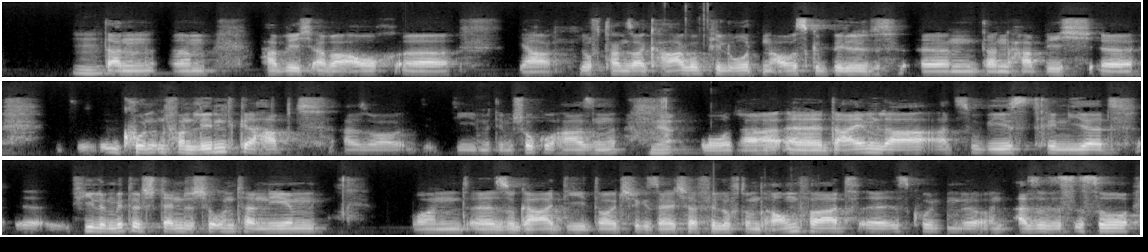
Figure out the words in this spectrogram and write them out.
Mhm. Dann ähm, habe ich aber auch äh, ja, Lufthansa Cargo Piloten ausgebildet. Ähm, dann habe ich äh, Kunden von Lind gehabt, also die mit dem Schokohasen ja. oder äh, Daimler Azubis trainiert, äh, viele mittelständische Unternehmen und äh, sogar die Deutsche Gesellschaft für Luft- und Raumfahrt äh, ist Kunde und also das ist so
